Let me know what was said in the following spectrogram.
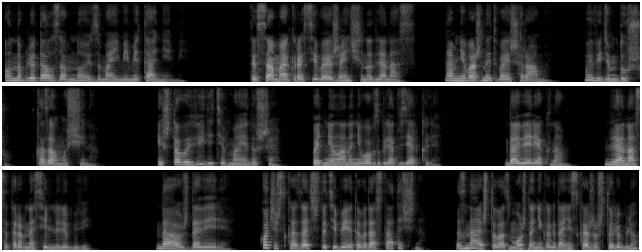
Он наблюдал за мной и за моими метаниями. «Ты самая красивая женщина для нас. Нам не важны твои шрамы. Мы видим душу», — сказал мужчина. «И что вы видите в моей душе?» Подняла на него взгляд в зеркале. «Доверие к нам. Для нас это равносильно любви». «Да уж, доверие. Хочешь сказать, что тебе этого достаточно? Зная, что, возможно, никогда не скажу, что люблю?»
